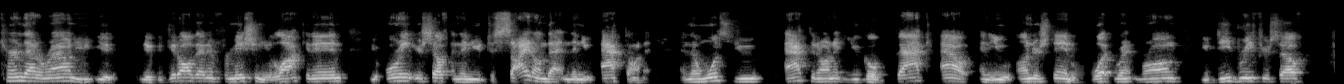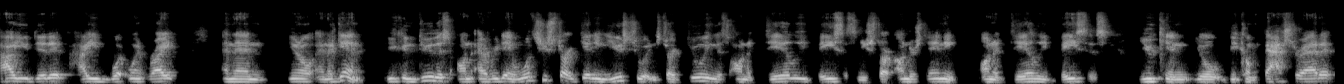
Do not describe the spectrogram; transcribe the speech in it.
turn that around you, you you get all that information you lock it in you orient yourself and then you decide on that and then you act on it. And then once you acted on it, you go back out and you understand what went wrong. You debrief yourself, how you did it, how you what went right, and then you know. And again, you can do this on every day. And once you start getting used to it and start doing this on a daily basis, and you start understanding on a daily basis, you can you'll become faster at it.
